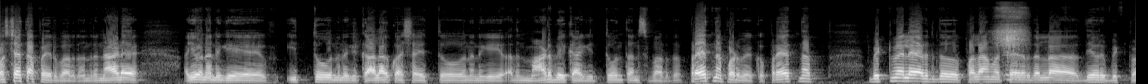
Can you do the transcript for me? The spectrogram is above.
ಪಶ್ಚಾತ್ತಾಪ ಇರಬಾರ್ದು. ಅಂದರೆ, ನಾಳೆ, ಅಯ್ಯೋ, ನನಗೆ ಇತ್ತು, ನನಗೆ ಕಾಲಾವಕಾಶ ಇತ್ತು, ನನಗೆ ಅದನ್ನು ಮಾಡಬೇಕಾಗಿತ್ತು ಅಂತ ಅನಿಸ್ಬಾರ್ದು. ಪ್ರಯತ್ನ ಪಡಬೇಕು. ಪ್ರಯತ್ನ ಬಿಟ್ಟ ಮೇಲೆ ಅದ್ರದ್ದು ಫಲ ಮತ್ತು ಅದರದ್ದೆಲ್ಲ ದೇವ್ರಿಗೆ ಬಿಟ್ಟು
